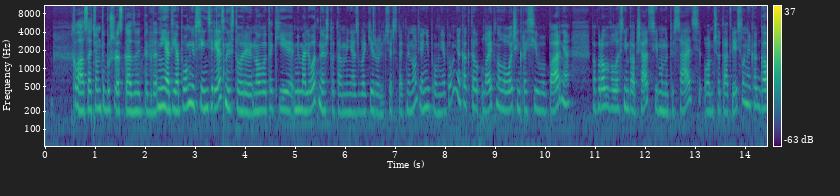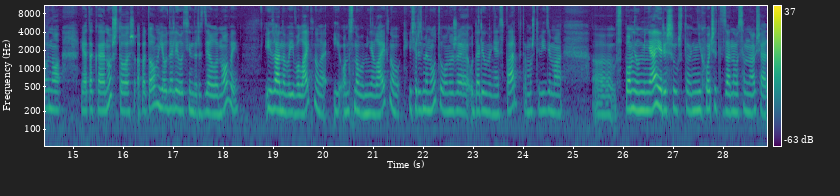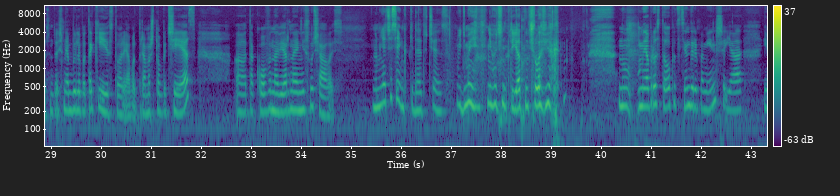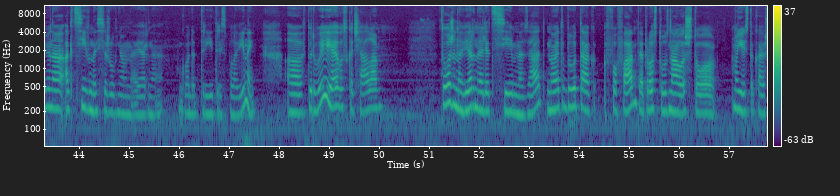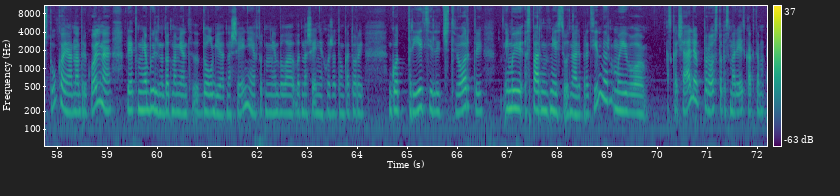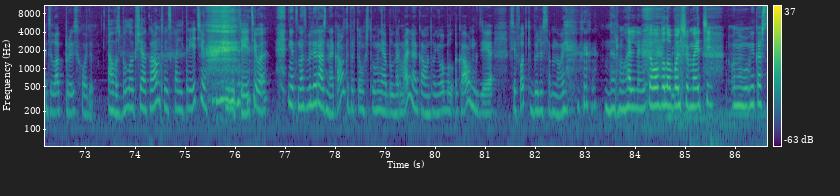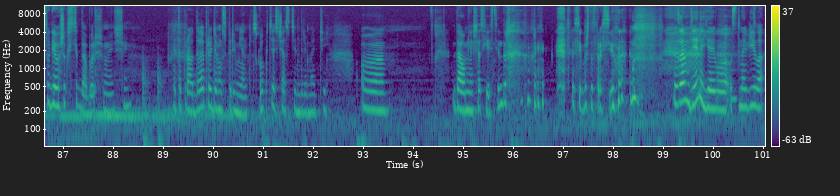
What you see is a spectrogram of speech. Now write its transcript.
Класс, о чем ты будешь рассказывать тогда? Нет, я помню все интересные истории, но вот такие мимолетные, что там меня заблокировали через пять минут, я не помню. Я помню, я как-то лайкнула очень красивого парня, попробовала с ним пообщаться, ему написать, он что-то ответил мне как говно. Я такая, ну что ж, а потом я удалила Тиндер, сделала новый. и заново его лайкнула, и он снова меня лайкнул, и через минуту он уже удалил меня из пар, потому что, видимо, э, вспомнил меня и решил, что не хочет заново со мной общаться. Ну, то есть у меня были вот такие истории, а вот прямо чтобы ЧС, э, такого, наверное, не случалось. Но меня частенько кидают в ЧС. Видимо, я не очень приятный человек. Ну, у меня просто опыт в Тиндере поменьше. Я именно активно сижу в нем, наверное, года три-три с половиной. А, впервые я его скачала тоже, наверное, лет семь назад, но это было так, for fun, я просто узнала, что ну, есть такая штука, и она прикольная. При этом у меня были на тот момент долгие отношения. Я в тот момент была в отношениях уже там, который год третий или четвертый. И мы с парнем вместе узнали про Тиндер. Мы его скачали, просто посмотреть, как там дела происходят. А у вас был общий аккаунт, вы искали третью или третьего? Нет, у нас были разные аккаунты, при том, что у меня был нормальный аккаунт, а у него был аккаунт, где все фотки были со мной. Нормально. у кого было больше матчей? Ну, мне кажется, у девушек всегда больше матчей. Это правда. Давай проведем эксперимент. Сколько у тебя сейчас в Тиндере матчей? Э, да, у меня сейчас есть Тиндер. Спасибо, что спросила. На самом деле я его установила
